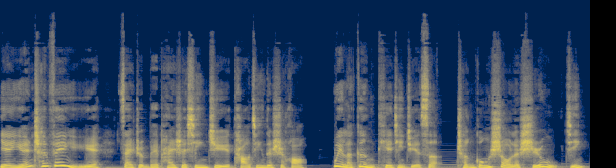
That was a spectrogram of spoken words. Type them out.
演员陈飞宇在准备拍摄新剧《淘金》的时候，为了更贴近角色，成功瘦了十五斤。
